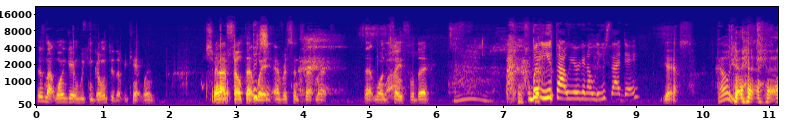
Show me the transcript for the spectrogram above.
There's not one game we can go into that we can't win. That's And I felt that But way you- ever since that match, that one Wow. faithful day. But you thought we were gonna lose that day? Yes. Hell yeah.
